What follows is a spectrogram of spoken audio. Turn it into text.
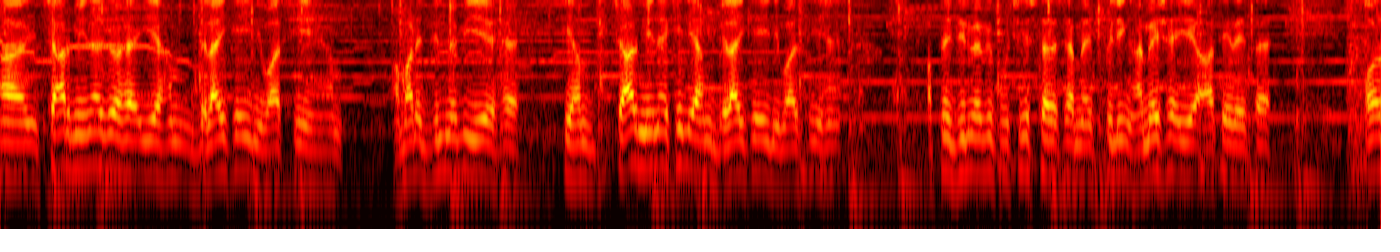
चार महीना जो है ये हम भिलाई के ही निवासी हैं हम। हमारे दिल में भी ये है कि हम चार महीने के लिए हम भिलाई के ही निवासी हैं। अपने दिल में भी कुछ इस तरह से हमें फीलिंग हमेशा ये आते रहता है। और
